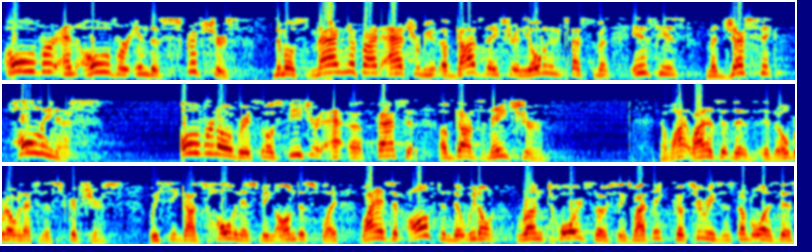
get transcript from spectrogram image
over and over in the Scriptures, the most magnified attribute of God's nature in the Old and New Testament is His majestic holiness. Over and over, it's the most featured uh, facet of God's nature. Now, why, why is it that over and over that's in the Scriptures? We see God's holiness being on display. Why is it often that we don't run towards those things? Well, I think for two reasons. Number one is this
